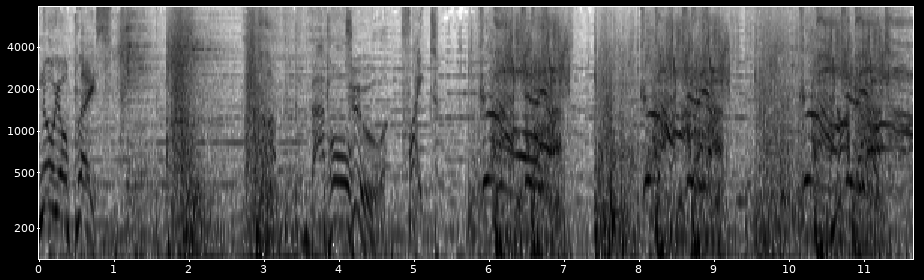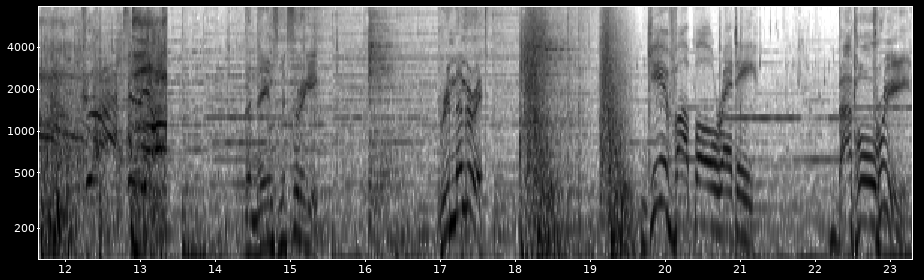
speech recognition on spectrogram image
Know your place. Battle 2. Fight! The name's Mitsurugi. Remember it. Give up already. Battle 3.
